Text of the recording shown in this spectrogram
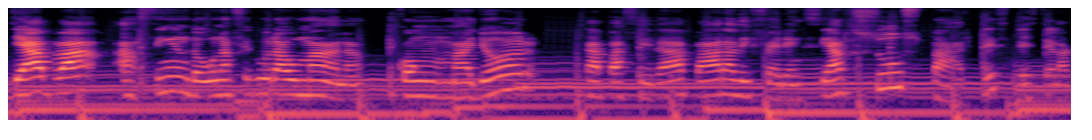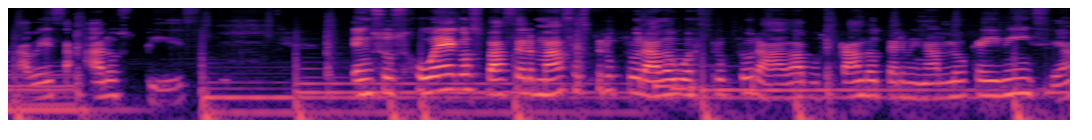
ya va haciendo una figura humana con mayor capacidad para diferenciar sus partes desde la cabeza a los pies. En sus juegos va a ser más estructurado o estructurada, buscando terminar lo que inicia.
